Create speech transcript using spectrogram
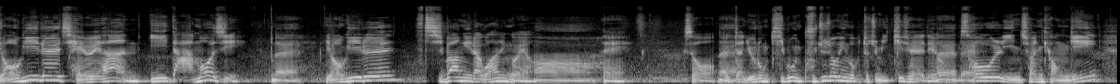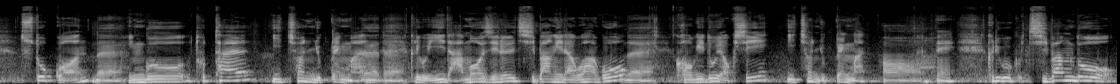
여기를 제외한 이 나머지 네. 여기를 지방이라고 하는 거예요. 아. 네. 그래서 네. 일단 이런 기본 구조적인 것부터 좀 익히셔야 돼요. 네, 네. 서울, 인천, 경기, 수도권, 네. 인구 토탈 2,600만. 네, 네. 그리고 이 나머지를 지방이라고 하고 네. 거기도 역시 2,600만. 아. 네. 그리고 그 지방도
